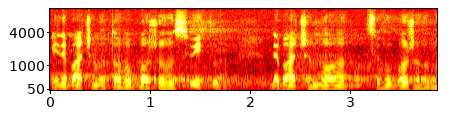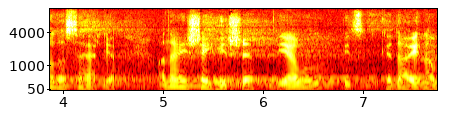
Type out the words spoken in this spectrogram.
і не бачимо того Божого світла, не бачимо цього Божого милосердя. А навіть ще гірше диявол підкидає нам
